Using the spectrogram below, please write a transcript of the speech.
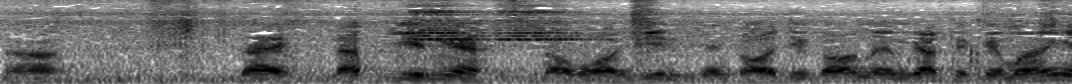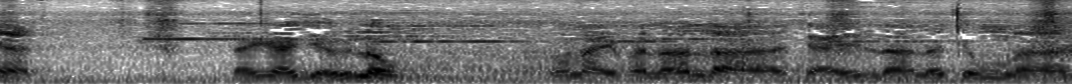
Đó. Đây lắp zin nha. Đầu bò zin. Chẳng cỏ chưa có nên em gấp cho cái mới nha. Đây ra giữ luôn. Con này phải nói là chạy là nói chung là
